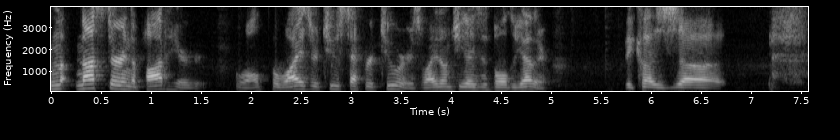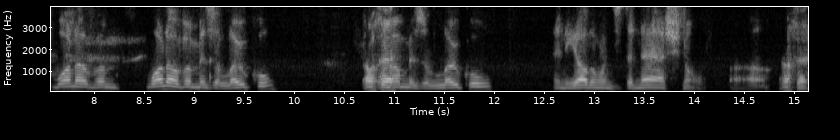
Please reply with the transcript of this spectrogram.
n- not stirring the pot here, Walt, but why is there two separate tours? Why don't you guys just bowl together? Because uh, one of them one of them is a local. Okay. One of them is a local and the other one's the national. Uh, okay.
